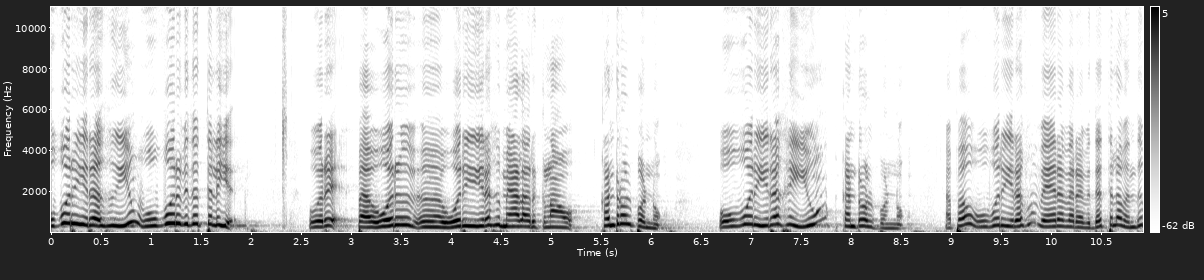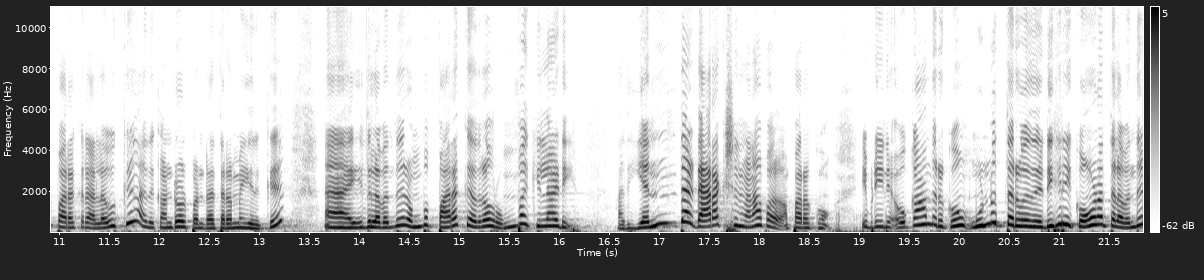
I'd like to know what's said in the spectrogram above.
ஒவ்வொரு இறகையும் ஒவ்வொரு விதத்துலேயும் ஒரு இப்போ ஒரு ஒரு இறகு மேலே இருக்கலாம் கண்ட்ரோல் பண்ணும். ஒவ்வொரு இறகையும் கண்ட்ரோல் பண்ணும். அப்போ ஒவ்வொரு இறகும் வேறு வேறு விதத்தில் வந்து பறக்கிற அளவுக்கு அது கண்ட்ரோல் பண்ணுற திறமை இருக்குது இதில் வந்து ரொம்ப பறக்கிறதுல ரொம்ப கில்லாடி. அது எந்த டைரக்ஷன் வேணால் ப பறக்கும். இப்படி உட்காந்துருக்கும் முந்நூற்றறுபது டிகிரி கோணத்தில் வந்து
